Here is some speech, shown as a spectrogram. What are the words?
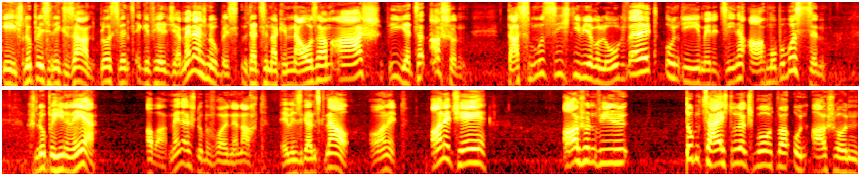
Geh, Schnuppe ist ja nichts sagen. Bloß wenn es ein gefährlicher Männerschnuppe ist, und dann sind wir genauso am Arsch wie jetzt halt auch schon. Das muss sich die Virologwelt und die Mediziner auch mal bewusst sein. Schnuppe hin und her. Aber Männerschnuppe, Freunde der Nacht, ihr wisst ganz genau, auch nicht. Auch nicht schön, auch schon viel dumm Zeug drüber gesprochen war und auch schon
